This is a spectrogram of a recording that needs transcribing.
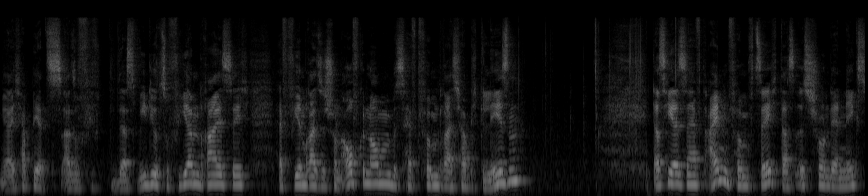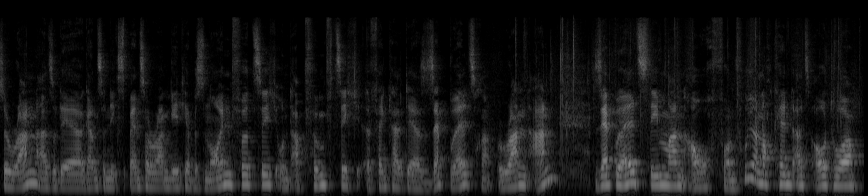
ja, ich habe jetzt also das Video zu 34, Heft 34 schon aufgenommen, bis Heft 35 habe ich gelesen. Das hier ist Heft 51, das ist schon der nächste Run, also der ganze Nick Spencer Run geht ja bis 49 und ab 50 fängt halt der Zap Wells Run an. Zap Wells, den man auch von früher noch kennt als Autor,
